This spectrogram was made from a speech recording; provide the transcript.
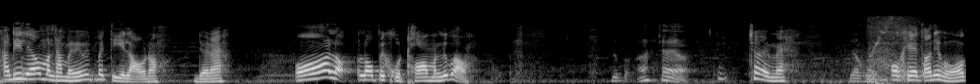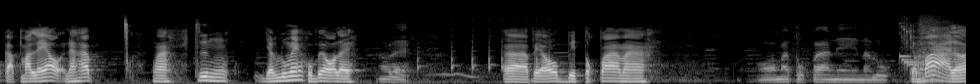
ครั้งที่แล้วมันทำไมไม่ไม่ตีเราเนาะ เดี๋ยวนะ อ๋อ เราเราไปขุดทองมันหรือเปล่า หรือเปล่าอะใช่เหรอใช่ไหม เดี๋ยวขุดโอเค ตอนนี้ผมก็กลับมาแล้วนะครับ มา ซึ่งอยากรู้ไหมผมไปเอาอะไร เอาเลยอ่า ไปเอาเบ็ดตกปลามา อ๋อมาตกปลาในนรก จะบ้าเหรอ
